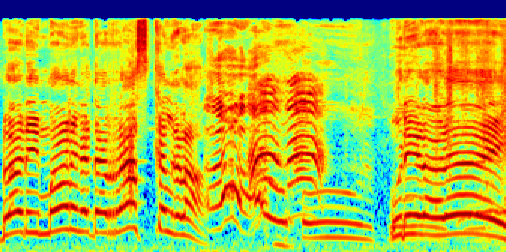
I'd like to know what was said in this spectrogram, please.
பிளாடி மானங்கட்ட ராஸ்கல்களா டேய்.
